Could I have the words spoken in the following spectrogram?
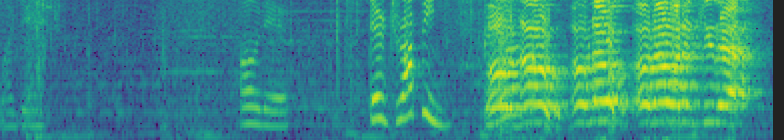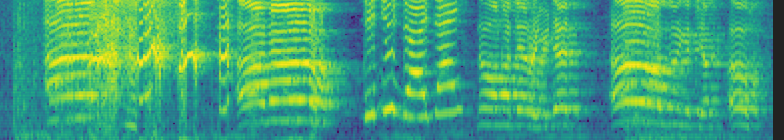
What there? Oh, there. They're dropping. Oh no! Oh no! Oh no! I didn't see that! Ah! Oh no! Did you die, die? no! No, I'm not dead. Are you dead? Oh, I'm gonna get you. Oh,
